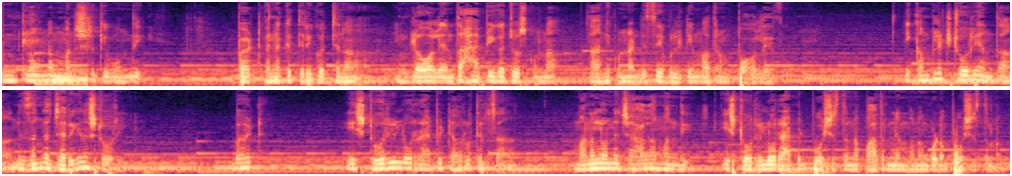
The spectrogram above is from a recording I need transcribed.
ఇంట్లో ఉన్న మనుషులకి ఉంది. బట్ వెనక్కి తిరిగి వచ్చిన ఇంట్లో వాళ్ళు ఎంత హ్యాపీగా చూసుకున్నా దానికి ఉన్న డిసేబిలిటీ మాత్రం పోలేదు. ఈ కంప్లీట్ స్టోరీ అంతా నిజంగా జరిగిన స్టోరీ. బట్ ఈ స్టోరీలో ర్యాపిడ్ ఎవరో తెలుసా? మనలోనే చాలామంది ఈ స్టోరీలో ర్యాపిడ్ పోషిస్తున్న పాత్రనే మనం కూడా పోషిస్తున్నాం.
